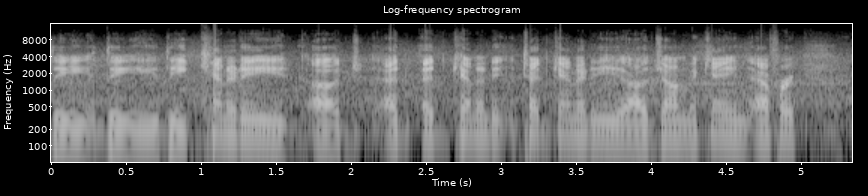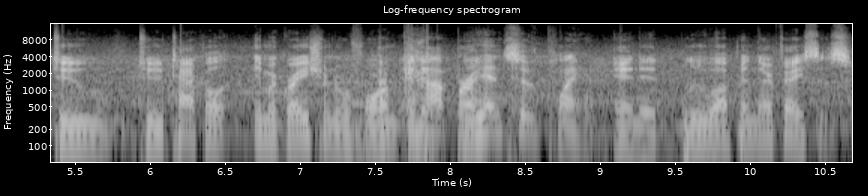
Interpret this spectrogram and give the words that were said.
the the the Kennedy uh, Ed, Ed, Kennedy Ted Kennedy uh, John McCain effort to to tackle immigration reform a and comprehensive blew, plan and it blew up in their faces.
